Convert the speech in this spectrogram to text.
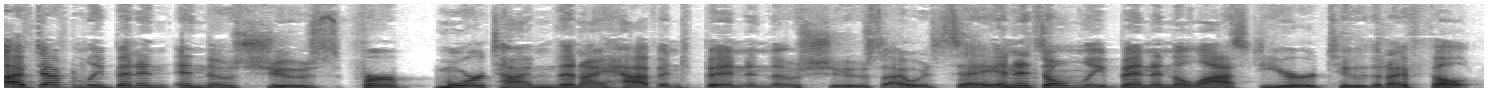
I've definitely been in, in those shoes for more time than I haven't been in those shoes, I would say. And it's only been in the last year or two that I felt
